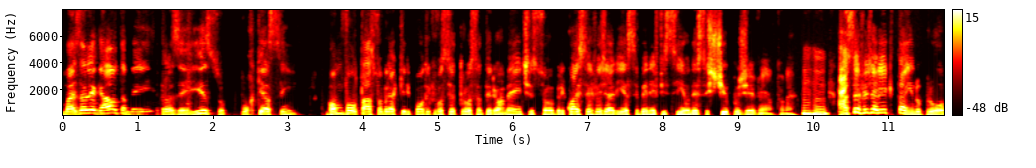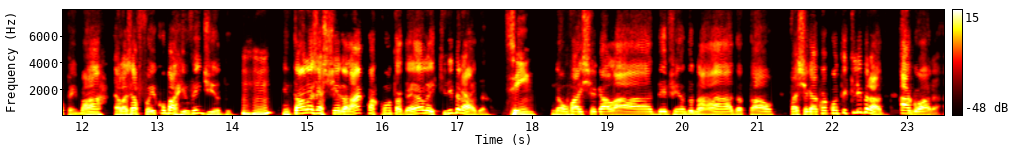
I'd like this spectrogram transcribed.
Mas é legal também trazer isso, porque assim, vamos voltar sobre aquele ponto que você trouxe anteriormente, sobre quais cervejarias se beneficiam desses tipos de evento, né? Uhum, A cervejaria que está indo para o Open Bar, ela já foi com o barril vendido. uhum. Então ela já chega lá com a conta dela equilibrada. Sim. Não vai chegar lá devendo nada, tal. Vai chegar com a conta equilibrada. Agora,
